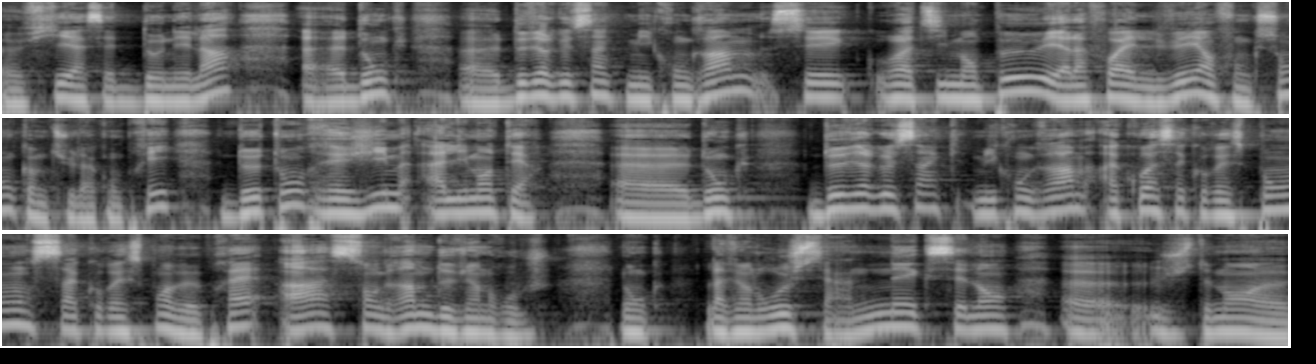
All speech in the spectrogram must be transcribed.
euh, fier à cette donnée-là. Euh, donc, 2,5 euh, microgrammes, c'est relativement peu et à la fois élevé en fonction, comme tu l'as compris, de ton régime alimentaire. donc, 2,5 microgrammes, à quoi ça correspond? Ça correspond à peu près à 100 grammes de viande rouge. Donc, la viande rouge, c'est un excellent justement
